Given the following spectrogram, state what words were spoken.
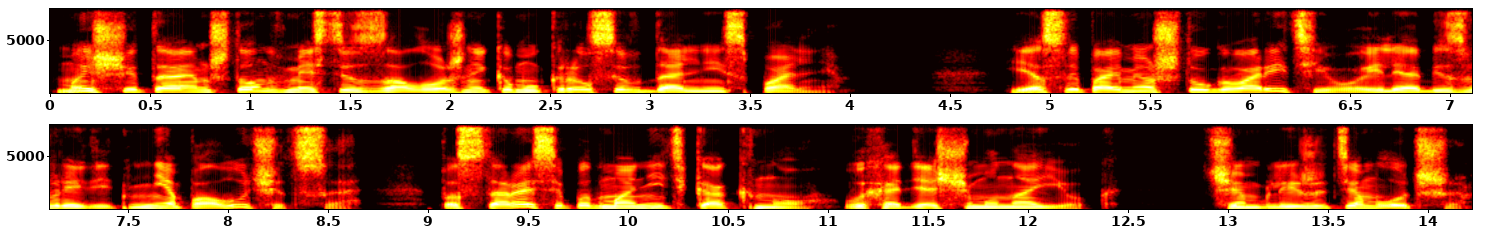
Мы считаем, что он вместе с заложником укрылся в дальней спальне. Если поймешь, что уговорить его или обезвредить не получится, постарайся подманить к окну, выходящему на юг. Чем ближе, тем лучше.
